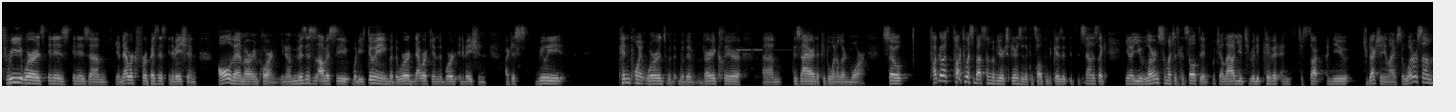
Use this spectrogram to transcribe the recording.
three words in his in his um, you know network for business innovation. All of them are important. You know, business is obviously what he's doing, but the word network and the word innovation are just really pinpoint words with with a very clear um, desire that people want to learn more. So talk about talk to us about some of your experience as a consultant because it, it sounds like you know you learned so much as a consultant which allowed you to really pivot and to start a new trajectory in your life. So what are some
